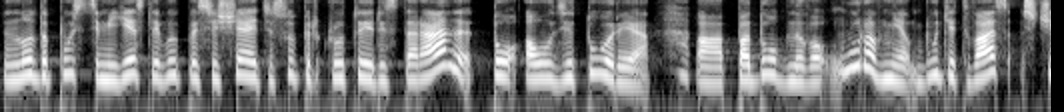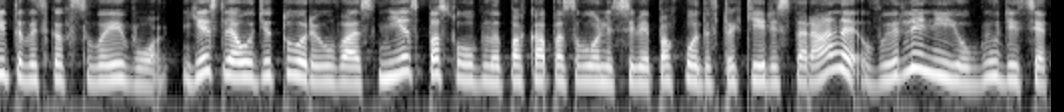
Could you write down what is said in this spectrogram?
но, допустим, если вы посещаете суперкрутые рестораны, то аудитория а, подобного уровня будет вас считывать как своего. Если аудитория у вас не способна пока позволить себе походы в такие рестораны, вы для нее будете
